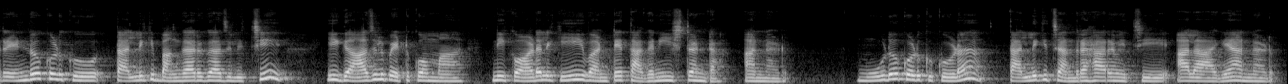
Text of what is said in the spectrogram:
రెండో కొడుకు తల్లికి బంగారు గాజులిచ్చి ఈ గాజులు పెట్టుకోమ్మా నీ కోడలికి ఇవంటే తగని ఇష్టంట అన్నాడు. మూడో కొడుకు కూడా తల్లికి చంద్రహారం ఇచ్చి అలాగే అన్నాడు.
